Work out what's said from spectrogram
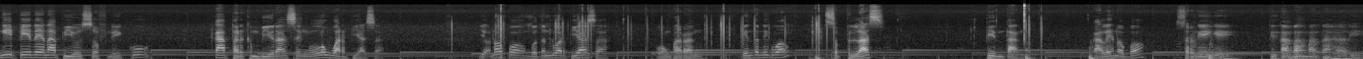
ngipine Nabi Yusuf niku kabar gembira sing luar biasa. Ya napa mboten luar biasa. Wong barang pinten niku wau? 11 bintang kalih napa srengenge ditambah matahari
